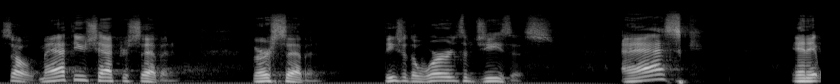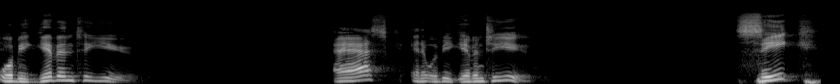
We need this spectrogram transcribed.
So, Matthew chapter 7, verse 7. These are the words of Jesus Ask, and it will be given to you. Ask, and it will be given to you. Seek,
